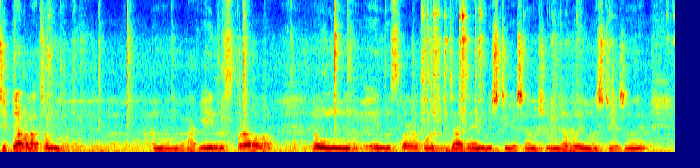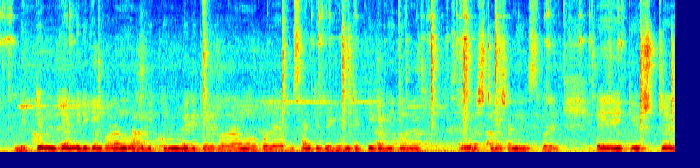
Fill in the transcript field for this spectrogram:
Shiprabala Chandra. তাকে এন্ডোস করা হলো এবং এন্ডোস করার পর যা যা ইনভেস্টিগেশন শুরু হলো ইনভেস্টিগেশনে ভিকটিমকে মেডিকেল করানো হলো ভিকটিম মেডিকেল করানোর পরে scientific and technically investigation use করে। এই কিউস্টের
